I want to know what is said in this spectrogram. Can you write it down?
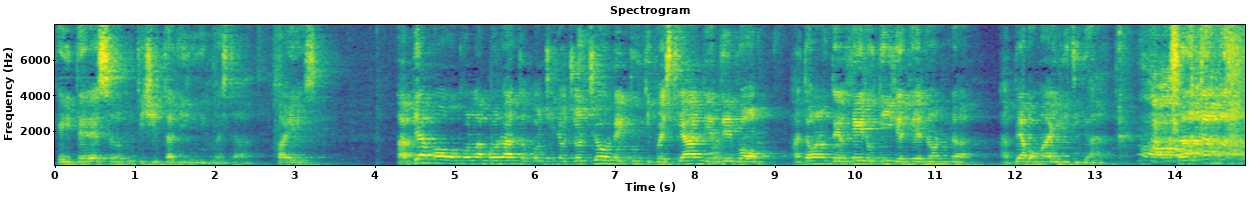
che interessano tutti i cittadini di questo paese. Abbiamo collaborato con Gino Giorgione in tutti questi anni e devo ad onore del vero dire che non abbiamo mai litigato.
